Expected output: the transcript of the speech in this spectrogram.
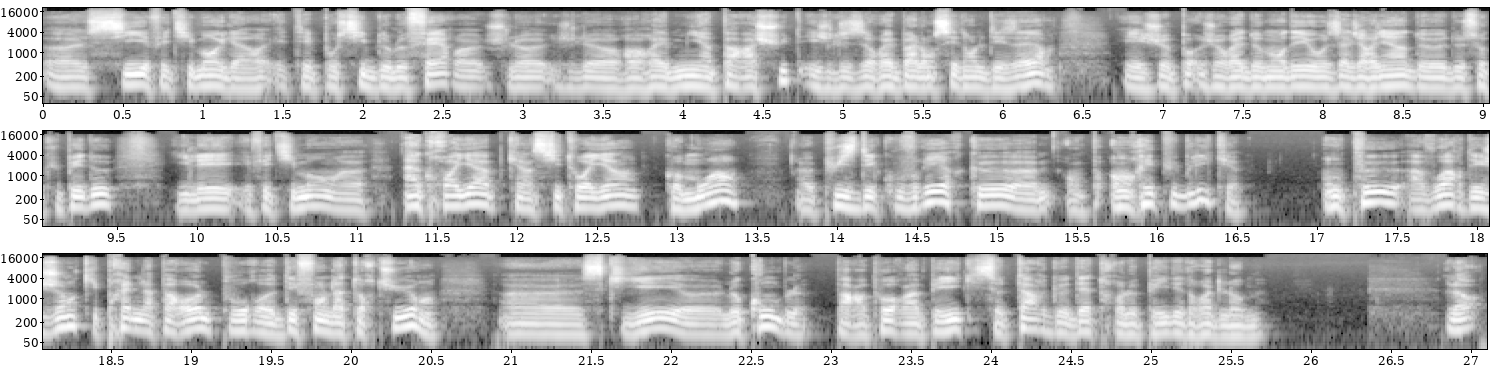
Euh, si effectivement il a été possible de le faire, euh, je, leur aurais mis un parachute et je les aurais balancés dans le désert et j'aurais demandé aux Algériens de, s'occuper d'eux. Il est effectivement incroyable qu'un citoyen comme moi puisse découvrir que en, République, on peut avoir des gens qui prennent la parole pour défendre la torture, ce qui est le comble par rapport à un pays qui se targue d'être le pays des droits de l'homme. Alors,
